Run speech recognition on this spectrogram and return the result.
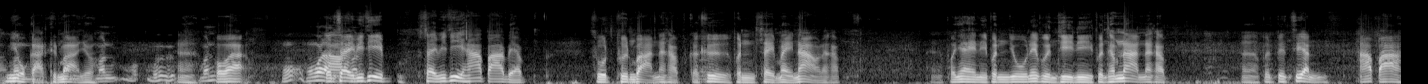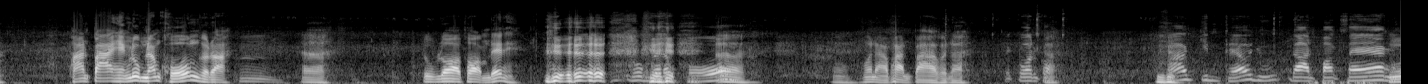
ามีมีโอกาสขึ้นมาอยู่มันมืออ่ามันเพราะว่าหัวหัวหเพิ่นน้าใส่วิธีใส่วิธีหาปลาแบบสูตรพื้นบ้านนะครับ ก็คือเพิ่นใส่ไม้นาวนะครับอ่าพ่อใหญ่นี่เพิ่นอยู่ในพื้นที่นี่เพิ่นชำนาญนะครับเออเพิ่นเป็นเซียนหาปลาผ่านปลาแห่งลุ่มน้ำโขงก็ว่าอืมเออรูปรอพร้อมได้นี่รูปแม่น้ำโขงเออเออหัวหน้าผ่านปลาคนละแต่ก่อนก็อะ หากินแถวอยู่ด่านปากแซงโอ้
